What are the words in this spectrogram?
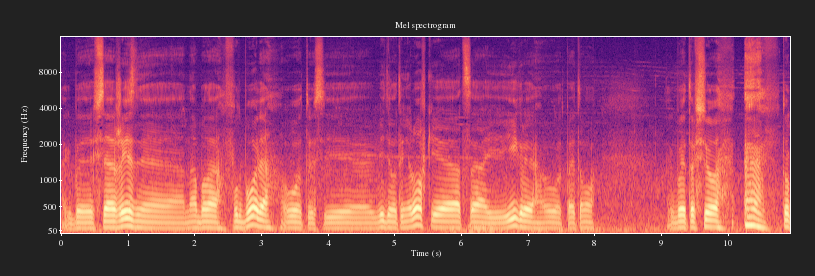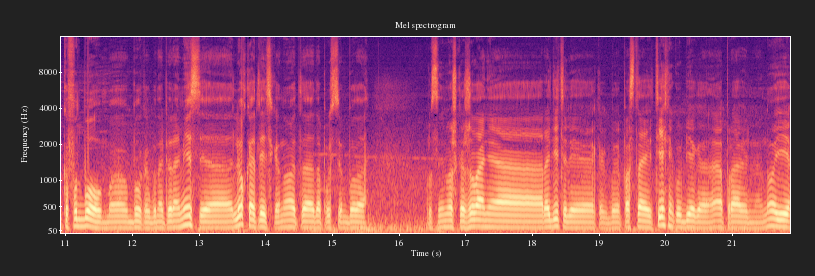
как бы вся жизнь э, она была в футболе, вот, то есть и видела тренировки отца и игры, вот, поэтому как бы это все только футбол э, был как бы на первом месте. А Легкая атлетика, но это, допустим, было просто немножко желание родителей как бы поставить технику бега да, правильную. Ну и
